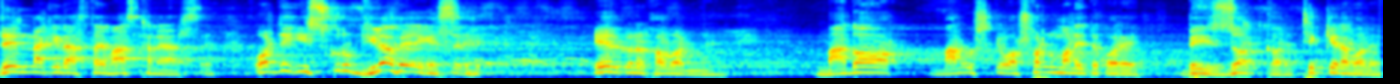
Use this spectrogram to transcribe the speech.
ড্রেন নাকি রাস্তায় মাঝখানে আসছে? ওর যে স্ক্রু ঢিলা হয়ে গেছে, এর কোনো খবর নেই। মাদক মানুষকে অসম্মানিত করে, বেইজ্জত করে। ঠিক কিনা বলে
